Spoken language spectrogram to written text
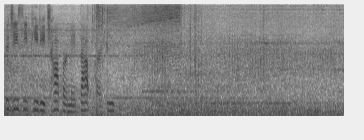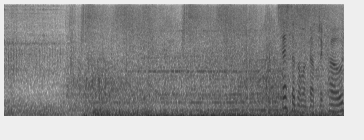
The GCPD chopper made that part easy. This doesn't look up to code.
